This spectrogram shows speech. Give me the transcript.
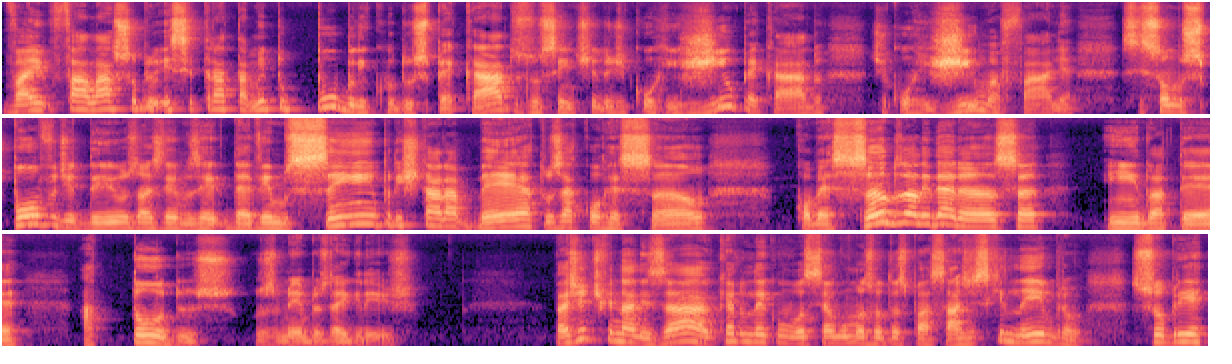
vai falar sobre esse tratamento público dos pecados, no sentido de corrigir o pecado, de corrigir uma falha. Se somos povo de Deus, nós devemos, devemos sempre estar abertos à correção, começando da liderança e indo até a todos os membros da igreja. Para a gente finalizar, eu quero ler com você algumas outras passagens que lembram sobre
